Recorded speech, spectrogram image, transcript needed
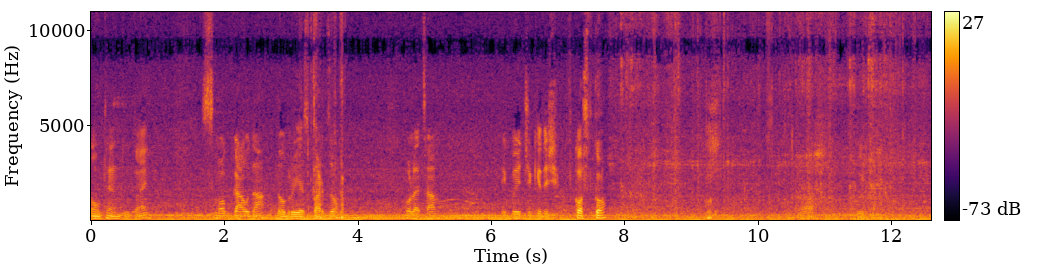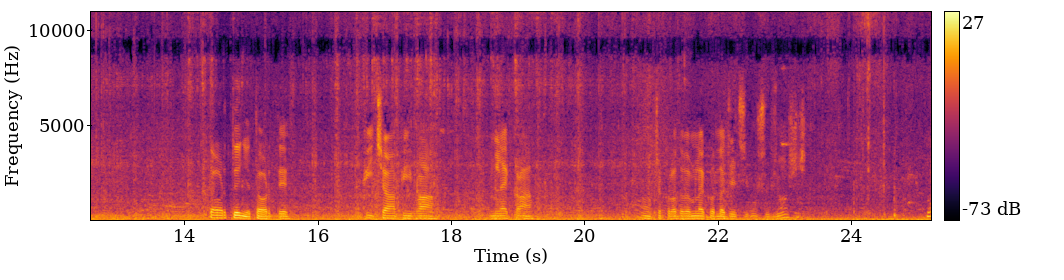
O ten tutaj. Smok gouda. Dobry jest bardzo. Polecam. Jak będziecie kiedyś w kostko torty, nie torty, picia, piwa, mleka. O, czekoladowe mleko dla dzieci muszę wziąć. No,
